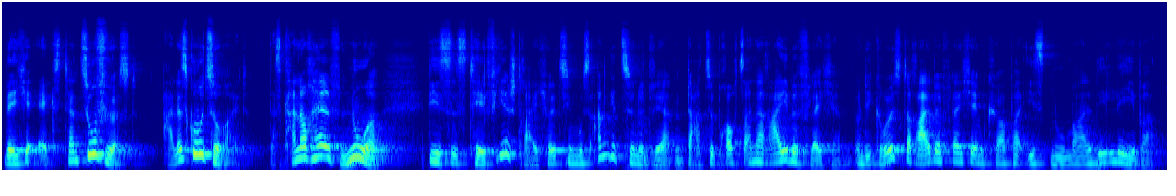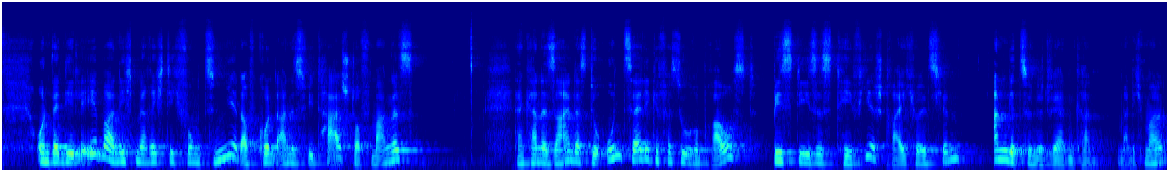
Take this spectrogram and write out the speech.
welche extern zuführst. Alles gut soweit. Das kann auch helfen. Nur, dieses T4-Streichhölzchen muss angezündet werden. Dazu braucht es eine Reibefläche. Und die größte Reibefläche im Körper ist nun mal die Leber. Und wenn die Leber nicht mehr richtig funktioniert aufgrund eines Vitalstoffmangels, dann kann es sein, dass du unzählige Versuche brauchst, bis dieses T4-Streichhölzchen angezündet werden kann. Manchmal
